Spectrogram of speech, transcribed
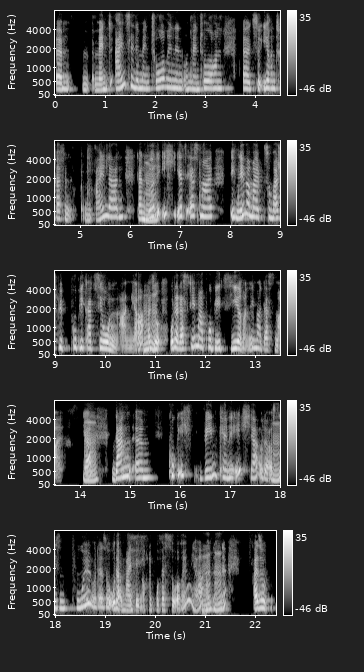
ähm, einzelne Mentorinnen und Mentoren äh, zu ihren Treffen ähm, einladen, dann mhm. würde ich jetzt erstmal, ich nehme mal zum Beispiel Publikationen an, ja, mhm. also oder das Thema Publizieren, nehmen wir das mal, ja, mhm. dann ähm, gucke ich, wen kenne ich, ja, oder aus mhm. diesem Pool oder so, oder meinetwegen auch eine Professorin, ja. Mhm. Also, ne? also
